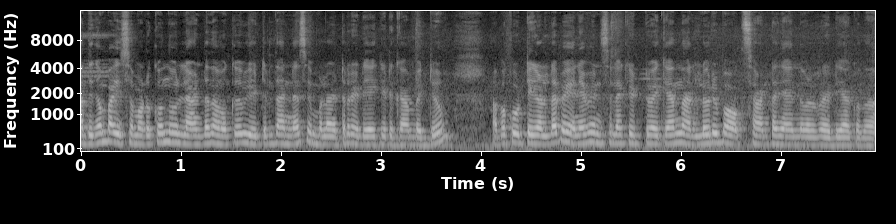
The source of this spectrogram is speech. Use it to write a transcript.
അധികം പൈസ മുടക്കൊന്നും ഇല്ലാണ്ട് നമുക്ക് വീട്ടിൽ തന്നെ സിമ്പിളായിട്ട് റെഡിയാക്കി എടുക്കാൻ പറ്റും. അപ്പോൾ കുട്ടികളുടെ പേന പെൻസിലൊക്കെ ഇട്ട് വയ്ക്കാൻ നല്ലൊരു ബോക്സാണ് ഞാൻ ഇന്നിവിടെ റെഡിയാക്കുന്നത്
